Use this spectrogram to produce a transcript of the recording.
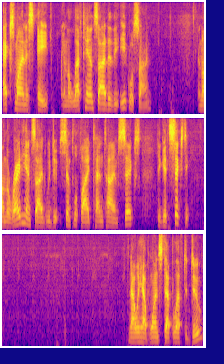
x minus 8 on the left-hand side of the equal sign. And on the right-hand side, we do simplify 10 times 6 to get 60. Now we have one step left to do.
